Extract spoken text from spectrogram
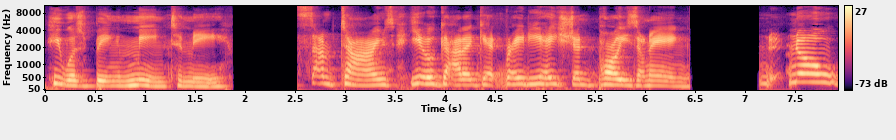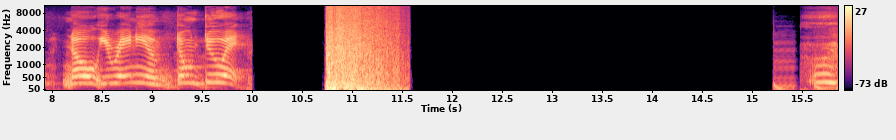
He was being mean to me. Sometimes you gotta get radiation poisoning. N- no, no, uranium, don't do it. Huh?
